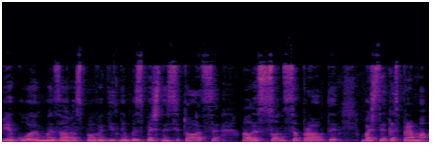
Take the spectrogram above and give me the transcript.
в якої ми зараз поводі. Небезпечна ситуація, але сонце правди. Бачите, якась прямо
